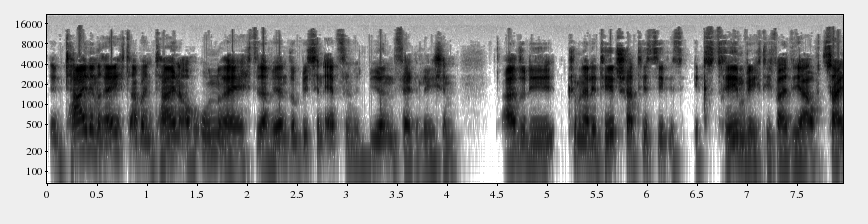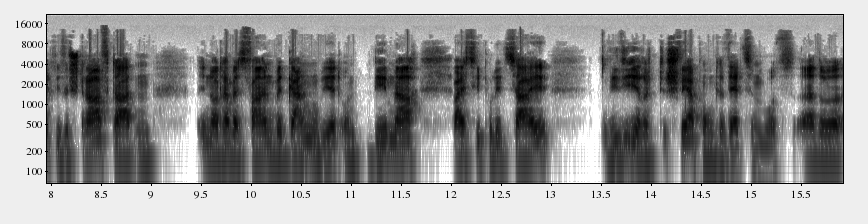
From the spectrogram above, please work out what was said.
in Teilen recht, aber in Teilen auch Unrecht. Da werden so ein bisschen Äpfel mit Birnen verglichen. Also die Kriminalitätsstatistik ist extrem wichtig, weil sie ja auch zeigt, wie viele Straftaten in Nordrhein-Westfalen begangen wird. Und demnach weiß die Polizei, wie sie ihre Schwerpunkte setzen muss. Also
